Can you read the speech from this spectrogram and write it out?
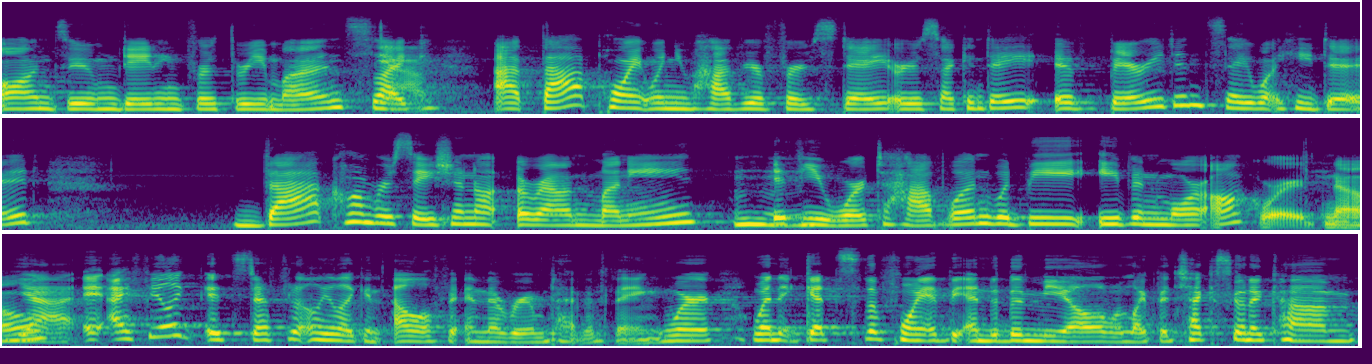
on Zoom dating for three months, like Mm-hmm. Yeah. at that point when you have your first date or your second date, if Barry didn't say what he did, that conversation around money, Mm-hmm. if you were to have one, would be even more awkward. No. Yeah, I I feel like it's definitely like an elephant in the room type of thing, where when it gets to the point at the end of the meal, when like the check's gonna come,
